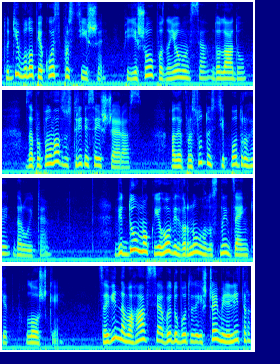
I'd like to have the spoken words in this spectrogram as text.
тоді було б якось простіше. Підійшов, познайомився до ладу, запропонував зустрітися іще раз, але в присутності подруги даруйте. Від думок його відвернув голосний дзенькіт ложки. Це він намагався видобути іще мілілітр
